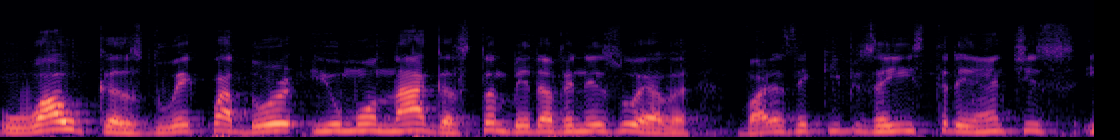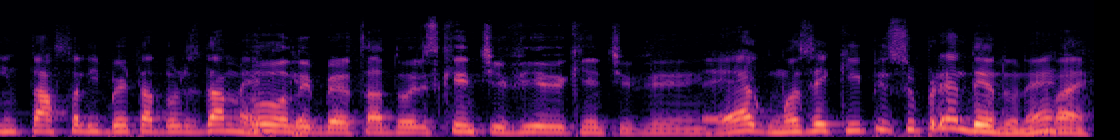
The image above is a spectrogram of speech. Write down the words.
o Alcas do Equador e o Monagas também da Venezuela. Várias equipes aí estreantes em Taça Libertadores da América. Ô, Libertadores, quem te viu e quem te vê, hein? É, algumas equipes surpreendendo, né? Vai.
